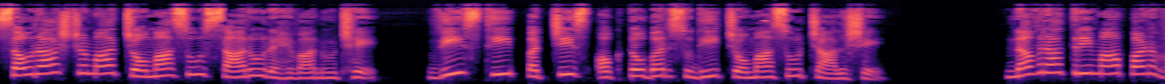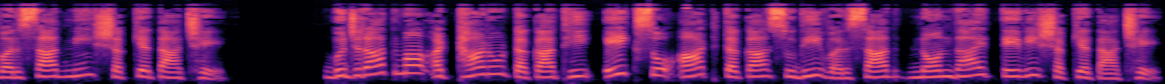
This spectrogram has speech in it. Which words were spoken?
સૌરાષ્ટ્રમાં ચોમાસું સારું રહેવાનું છે. વીસથી પચ્ચીસ ઓક્ટોબર સુધી ચોમાસું ચાલશે. નવરાત્રિમાં પણ વરસાદની શક્યતા છે. ગુજરાતમાં અઠ્ઠાણું ટકાથી એકસો આઠ ટકા સુધી વરસાદ નોંધાય તેવી શક્યતા છે.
